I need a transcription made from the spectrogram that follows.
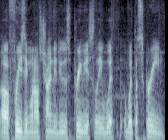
uh, freezing when I was trying to do this previously with, with the screen.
